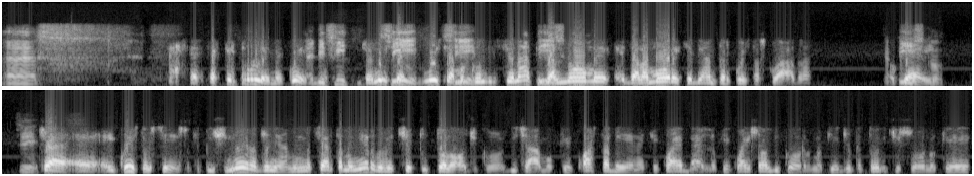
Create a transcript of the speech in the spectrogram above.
eh, Perché il problema è questo. è difficile. Cioè, noi, sì, noi siamo sì, condizionati capisco, dal nome e dall'amore che abbiamo per questa squadra. Capisco. Sì. Cioè, è, è questo il senso, capisci? Noi ragioniamo in una certa maniera dove c'è tutto logico, diciamo che qua sta bene, che qua è bello, che qua i soldi corrono, che i giocatori ci sono, che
